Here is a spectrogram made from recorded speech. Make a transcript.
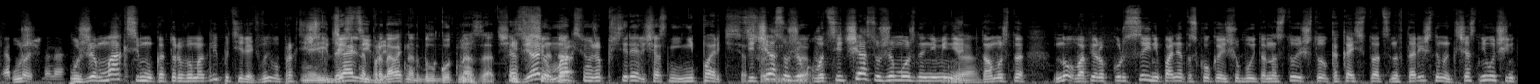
Это Уж, точно, да. Уже максимум, который вы могли потерять, вы его практически не, идеально достигли. продавать надо было год назад. Сейчас идеально, все, да. максимум уже потеряли, сейчас не, не парьтесь. Сейчас уже, да. вот сейчас уже можно не менять, да. потому что, ну, во-первых, курсы, непонятно, сколько еще будет она стоить, что, какая ситуация на вторичном рынке. Сейчас не очень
